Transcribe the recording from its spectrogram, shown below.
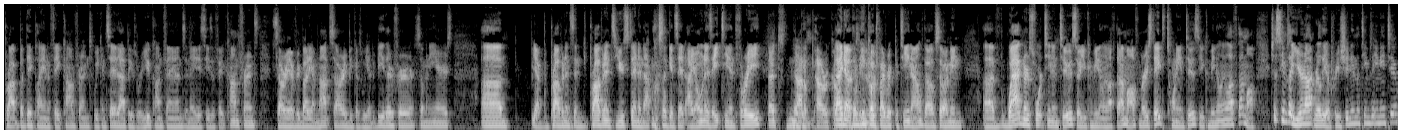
Prop, but they play in a fake conference. We can say that because we're UConn fans and AAC is a fake conference. Sorry, everybody. I'm not sorry because we had to be there for so many years. Um, yeah, Providence and Providence, Houston, and that looks like it's at Iona's eighteen and three. That's not a big- power. I know they're being coached by Rick Pitino though, so I mean, uh, Wagner's fourteen and two, so you conveniently left them off. Murray State's twenty and two, so you conveniently left them off. It Just seems like you're not really appreciating the teams that you need to.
